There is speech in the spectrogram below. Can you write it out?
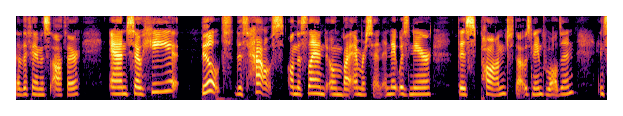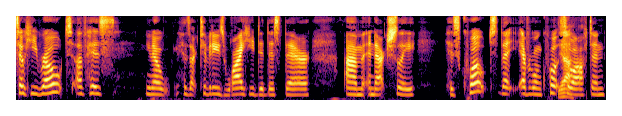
another famous author, and so he built this house on this land owned by Emerson, and it was near this pond that was named Walden. And so he wrote of his, you know, his activities, why he did this there, um, and actually. His quote that everyone quotes Yeah. so often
